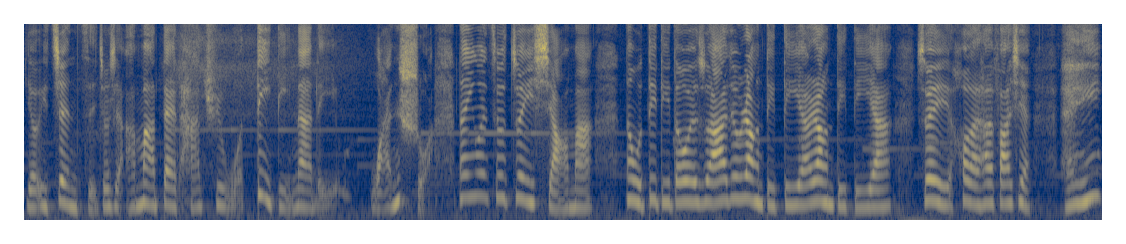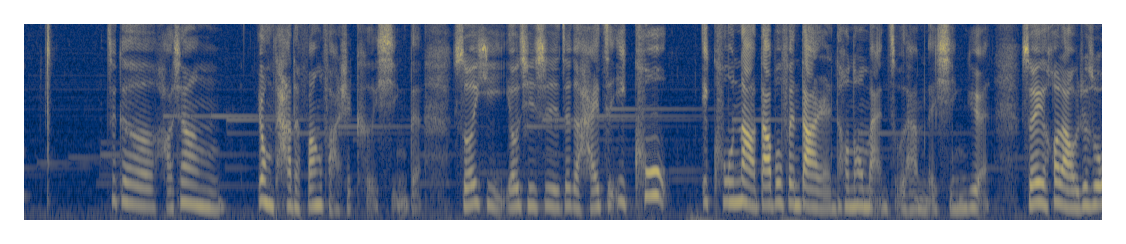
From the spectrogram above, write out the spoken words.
有一阵子，就是阿嬷带他去我弟弟那里玩耍。那因为就最小嘛，那我弟弟都会说啊，就让弟弟呀、让弟弟呀、所以后来他发现，哎，这个好像用他的方法是可行的。所以，尤其是这个孩子一哭一哭闹，大部分大人通通满足他们的心愿。所以后来我就说，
